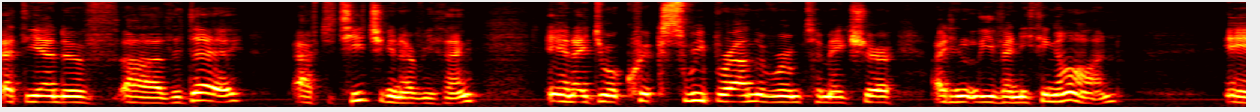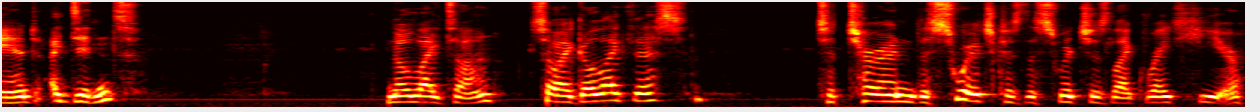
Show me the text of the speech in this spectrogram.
at the end of uh, the day after teaching and everything and I do a quick sweep around the room to make sure I didn't leave anything on. And I didn't. No lights on. So I go like this to turn the switch, because the switch is like right here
